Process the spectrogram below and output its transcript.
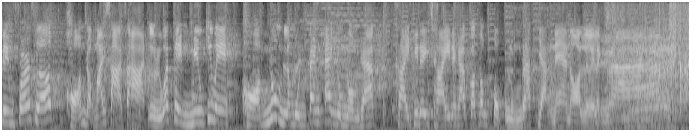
กลิ่น First Love หอมดอกไม้สะอาดสะอาด หรือว่ากลิ่น Milky Way หอมนุ่มละมุนแป้งแป้งนมๆครับ ใครที่ได้ใช้นะครับก็ต้องตกหลุมรักอย่างแน่นอนเลยละครับ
